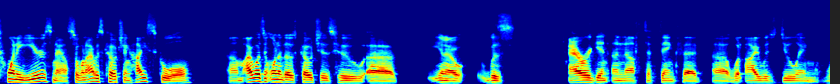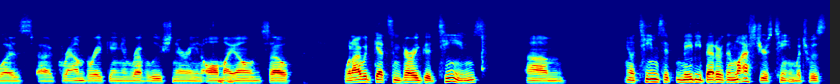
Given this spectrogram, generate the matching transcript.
20 years now. So when I was coaching high school, um, I wasn't one of those coaches who, uh, you know, was arrogant enough to think that uh, what I was doing was uh, groundbreaking and revolutionary and all my mm-hmm. own. So when I would get some very good teams, um, you know, teams that may be better than last year's team, which was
